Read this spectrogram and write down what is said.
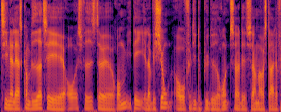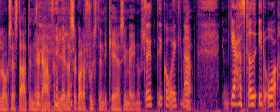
Tina, lad os komme videre til årets fedeste rumidé eller vision, og fordi du byttede rundt, så er det så også dig, der får lov til at starte den her gang, fordi ellers så går der fuldstændig kaos i manus. Det, det går ikke, nej. Ja. Jeg har skrevet et ord.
